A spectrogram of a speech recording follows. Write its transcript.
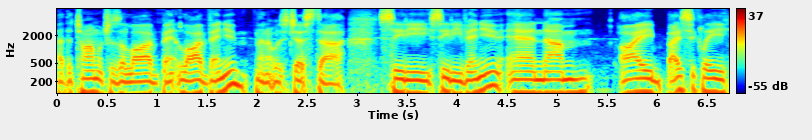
at the time, which was a live live venue, and it was just a seedy seedy venue. And um, I basically,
